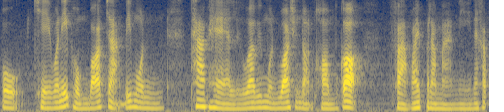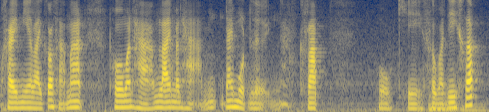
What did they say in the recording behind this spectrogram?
โอเค วันนี้ผมบอสจากวิมลท่าแพรหรือว่าวิมล watch com ก็ฝากไว้ประมาณนี้นะครับ ใครมีอะไรก็สามารถโทรมาถามไลน์มาถามได้หมดเลยนะครับ โอเค สวัสดีครับ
